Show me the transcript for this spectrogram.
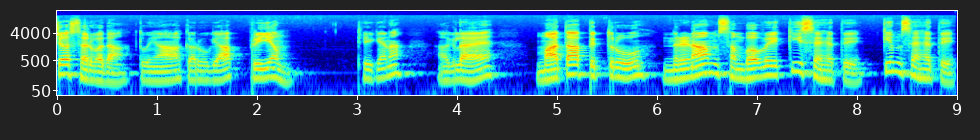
च सर्वदा। तो यहाँ करोगे आप प्रियम। ठीक है ना? अगला है माता पितृ नृणाम संभवे की सहते? किम सहते?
